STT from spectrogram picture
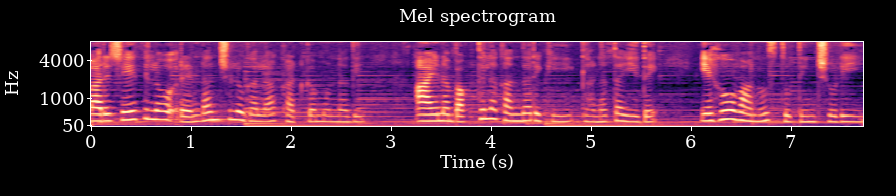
వారి చేతిలో రెండంచులు గల ఖడ్గమున్నది. ఆయన భక్తులకందరికీ ఘనత ఇదే. యహోవాను స్తుతించుడి.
